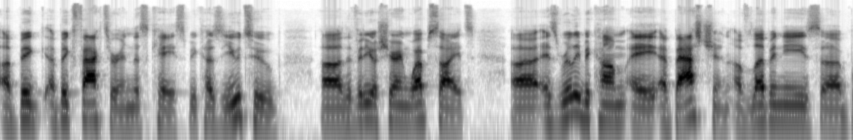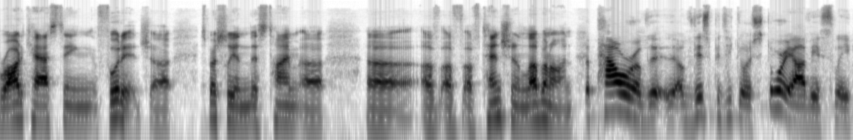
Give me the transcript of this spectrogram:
a, big, a big factor in this case because YouTube, uh, the video sharing websites, uh, has really become a, a bastion of Lebanese uh, broadcasting footage, uh, especially in this time uh, uh, of, of, of, tension in Lebanon. The power of, the, of this particular story, obviously,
